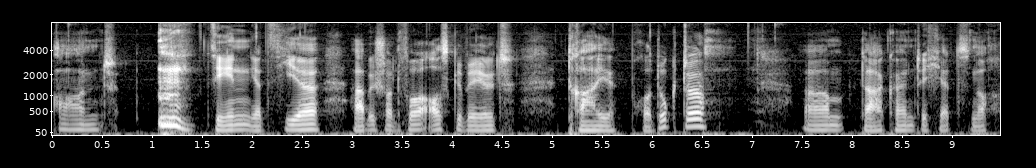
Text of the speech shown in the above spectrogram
Und sehen jetzt hier, habe ich schon vorausgewählt, drei Produkte. Ähm, da könnte ich jetzt noch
